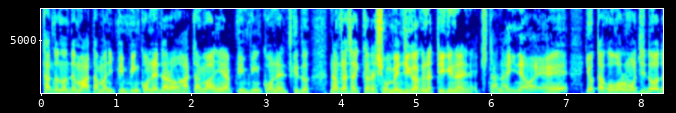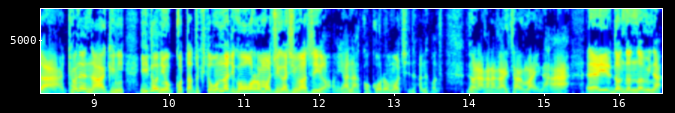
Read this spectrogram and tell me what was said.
担当飲んでも頭にピンピン来ねえだろ。頭たまにはピンピン来ねえんですけどなんかさっきからしょんべん自くなっていけないね。汚いねおい。酔った心持ちどうだ。去年の秋に井戸に落っこった時と同じ心持ちがしますよ。嫌な心持ちだね。でもなかなかあいつはうまいな。えー、どんどん飲みな。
